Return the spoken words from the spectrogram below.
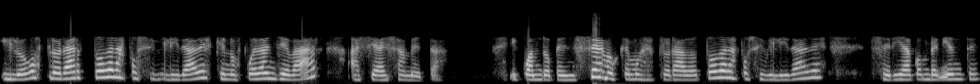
y luego explorar todas las posibilidades que nos puedan llevar hacia esa meta. Y cuando pensemos que hemos explorado todas las posibilidades, sería conveniente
